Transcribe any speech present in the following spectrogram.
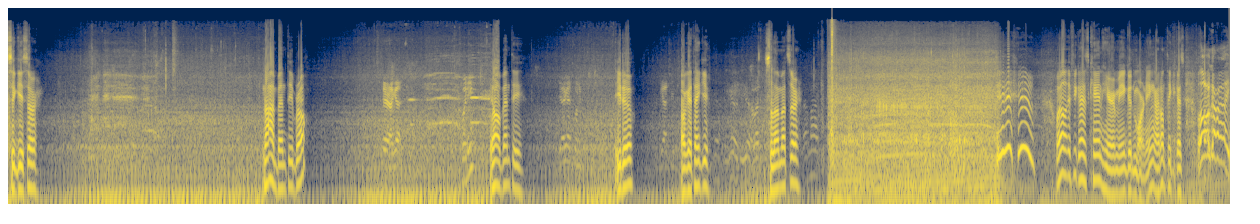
Sige, sir. Nah, Benti, bro. There, I got twenty. Yo, Benti. Yeah, I got twenty. You do? Got you. Okay, thank you. Salamat, sir. Yoo-hoo. Well, if you guys can hear me, good morning. I don't think you guys. Oh, guy!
